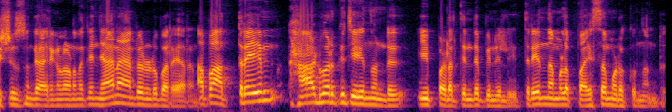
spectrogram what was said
ഇഷ്യൂസും കാര്യങ്ങളാണെന്നൊക്കെ ഞാൻ ആൻഡോനോട് പറയാറുണ്ട്. അപ്പോൾ അത്രയും ഹാർഡ് വർക്ക് ചെയ്യുന്നുണ്ട് ഈ പടത്തിന്റെ പിന്നിൽ. ഇത്രയും നമ്മൾ പൈസ മുടക്കുന്നുണ്ട്.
